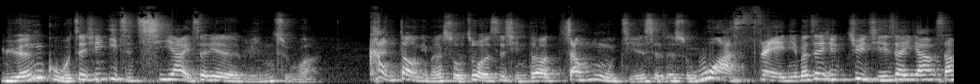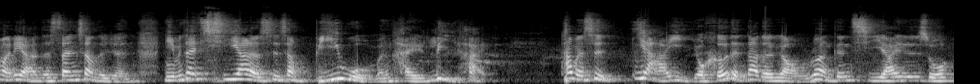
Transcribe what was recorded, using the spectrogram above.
远古这些一直欺压以色列的民族啊，看到你们所做的事情，都要张目结舌的说：“哇塞，你们这群聚集在亚撒玛利亚的山上的人，你们在欺压的事上比我们还厉害。”他们是亚裔有何等大的扰乱跟欺压，就是说：“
